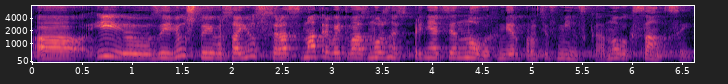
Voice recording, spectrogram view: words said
А, и э, заявил, что Евросоюз рассматривает возможность принятия новых мер против Минска, новых санкций.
